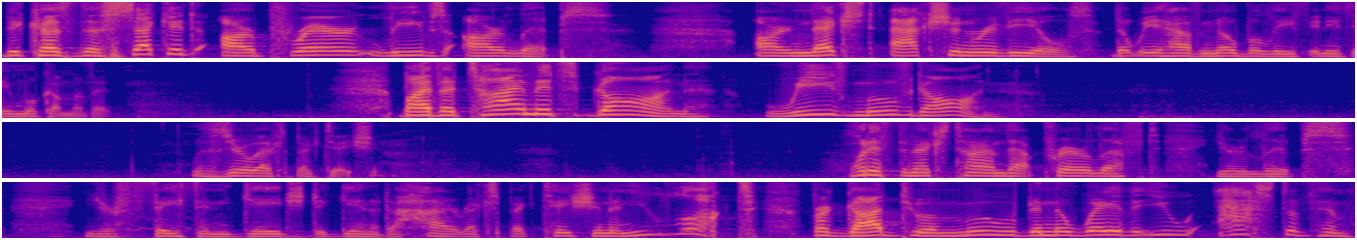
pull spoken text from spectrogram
Because the second our prayer leaves our lips, our next action reveals that we have no belief anything will come of it. By the time it's gone, we've moved on with zero expectation. What if the next time that prayer left your lips, your faith engaged again at a higher expectation and you looked for God to have moved in the way that you asked of Him?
